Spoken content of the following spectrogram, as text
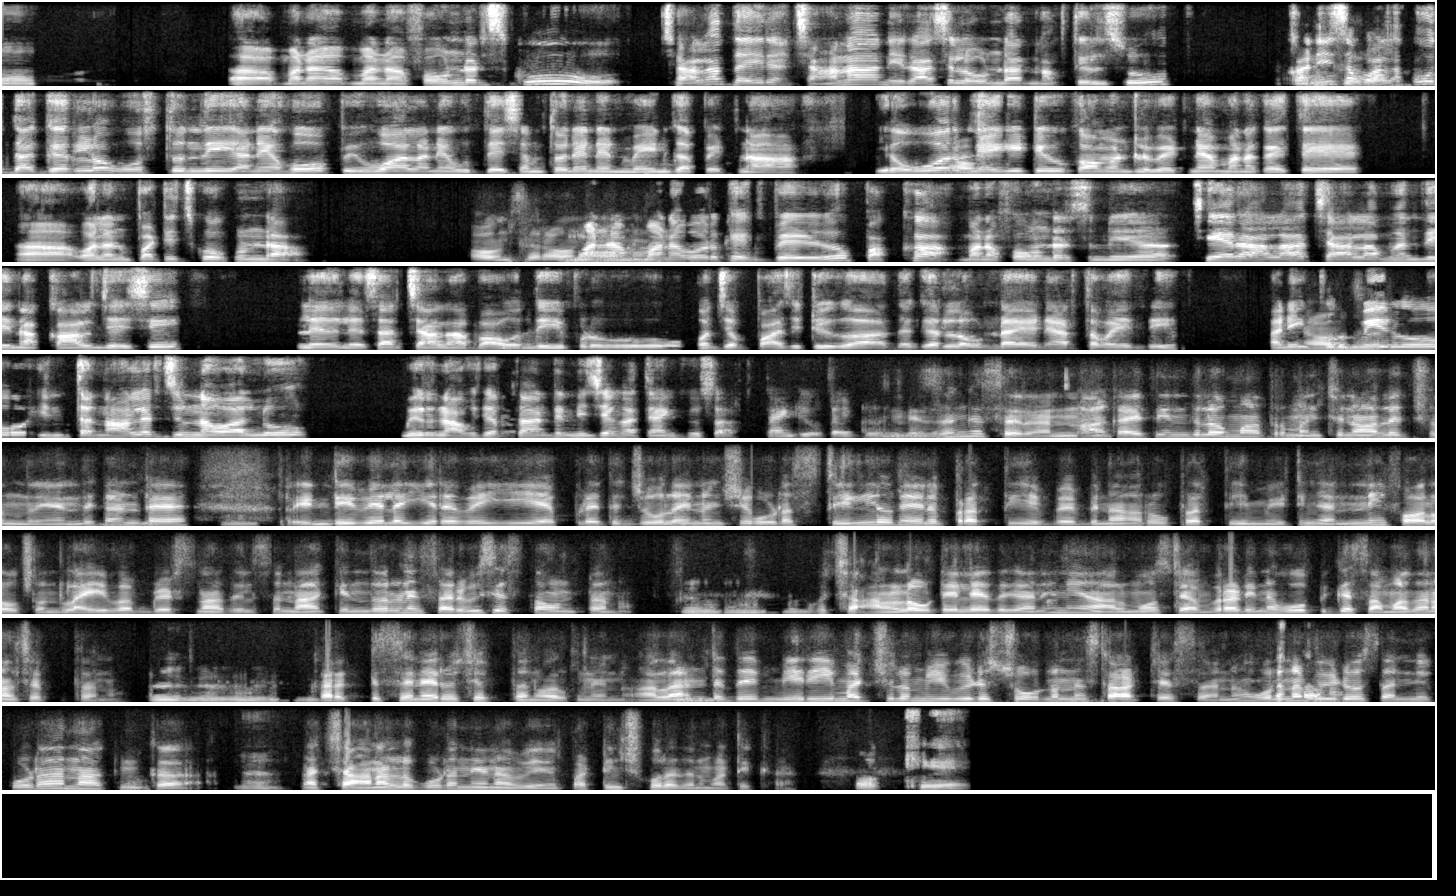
మన మన ఫౌండర్స్కు చాలా ధైర్యం చాలా నిరాశలో ఉండారు నాకు తెలుసు కనీసం సార్. వాళ్ళకు దగ్గరలో వస్తుంది అనే హోప్ ఇవ్వాలనే ఉద్దేశంతోనే నేను మెయిన్గా పెట్టిన ఎవరు అవును. నెగిటివ్ కామెంట్లు పెట్టినా మనకైతే వాళ్ళని పట్టించుకోకుండా అవును సార్ మన మన వరకు ఎక్స్పైర్ పక్క మన ఫౌండర్స్ చేరాలా చాలా మంది నాకు కాల్ చేసి లేదు లేదు సార్ చాలా బాగుంది ఇప్పుడు కొంచెం పాజిటివ్గా దగ్గరలో ఉన్నాయని అర్థమైంది అని ఇప్పుడు అవును సార్. మీరు ఇంత నాలెడ్జ్ ఉన్న వాళ్ళు మీరు నాకు చెప్తా అంటే నిజంగా thank you sir thank you thank you నిజంగా సార్ అండ్ నాకైతే ఇందులో మాత్రం మంచి నాలెడ్జ్ ఉంది. ఎందుకంటే మ్మ్. రెండు వేల ఇరవై ఎప్పుడైతే జూలై నుంచి కూడా స్టిల్ నేను ప్రతి వెబినార్ ప్రతి మీటింగ్ అన్ని ఫాలో అవుతాను లైవ్ అప్డేట్స్ నాకు తెలుసు. నాకు ఇందులో నేను సర్వీస్ ఇస్తా ఉంటాను. ఒక ఛానల్ ఒకటే లేదు కానీ నేను ఆల్మోస్ట్ ఎవరు అడిగినా ఓపిక సమాధానాలు చెప్తాను. కరెక్ట్ సెనేరియో చెప్తాను వాళ్ళకి నేను. అలాంటిది మీరు ఈ మధ్యలో మీ వీడియోస్ చూడడం నేను స్టార్ట్ చేస్తాను ఉన్న వీడియోస్ అన్ని కూడా నాకు ఇంకా. నా ఛానల్లో కూడా నేను అవి పట్టించుకోలేదు అనమాట ఇక. ఓకే.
